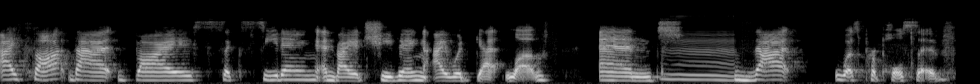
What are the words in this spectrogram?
I thought that by succeeding and by achieving, I would get love. And mm. that was propulsive.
